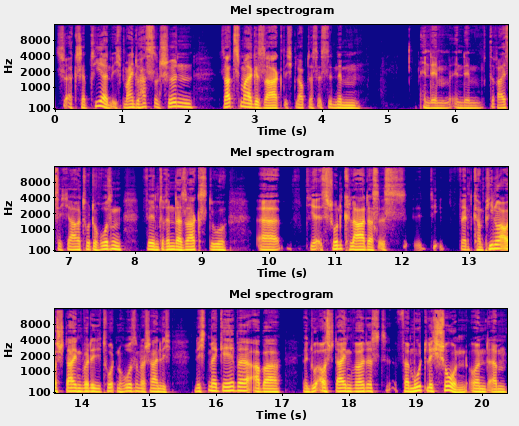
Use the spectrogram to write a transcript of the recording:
zu akzeptieren. Ich meine, du hast so einen schönen Satz mal gesagt. Ich glaube, das ist in dem in dem in dem 30 Jahre Tote Hosen Film drin. Da sagst du, äh, dir ist schon klar, dass es die, wenn Campino aussteigen würde, die Toten Hosen wahrscheinlich nicht mehr gäbe, aber wenn du aussteigen würdest, vermutlich schon. Und ähm,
